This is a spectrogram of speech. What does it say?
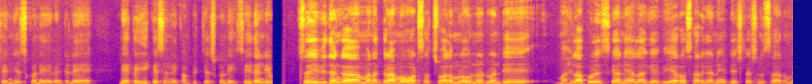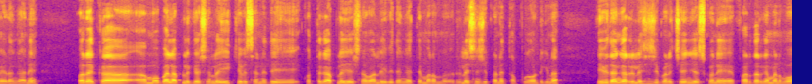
చేంజ్ చేసుకొని వెంటనే మీ యొక్క ఈక్వేషన్ అనేది కంప్లీట్ చేసుకోండి. సో ఇదండి సో ఈ విధంగా మన గ్రామ వార్డు సచివాలయంలో ఉన్నటువంటి మహిళా పోలీస్ కానీ అలాగే విఆర్ఓ సార్ కానీ డెస్టినేషన్ సార్ మేడం కానీ వారి యొక్క మొబైల్ అప్లికేషన్లో ఈకేవీస్ అనేది కొత్తగా అప్లై చేసిన వాళ్ళు ఈ విధంగా అయితే మనం రిలేషన్షిప్ అనేది తప్పుగా ఉంటున్నా ఈ విధంగా రిలేషన్షిప్ అనేది చేంజ్ చేసుకొని ఫర్దర్గా మనము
